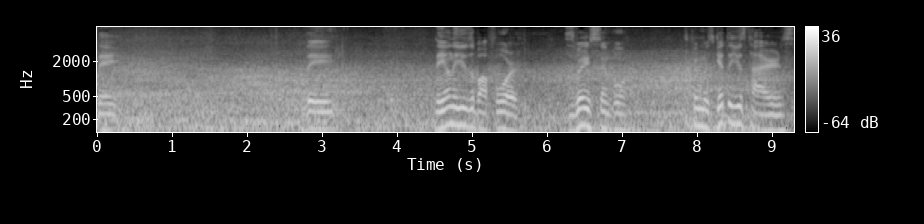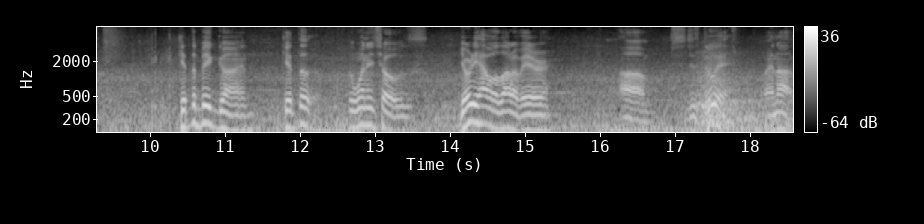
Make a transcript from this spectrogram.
They they they only use about four. It's very simple. It's pretty much get the used tires, get the big gun, get the the one it chose. You already have a lot of air. Um, just do it. Why not?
